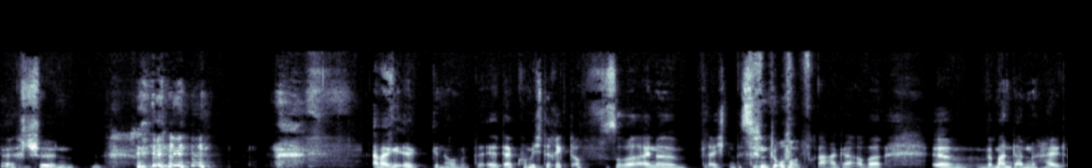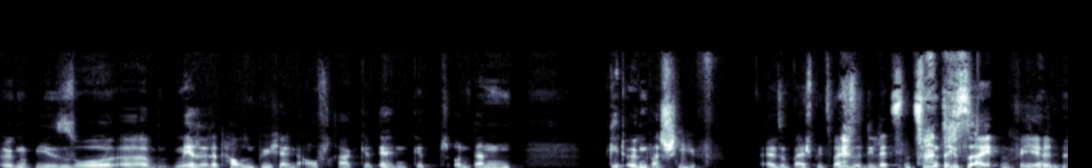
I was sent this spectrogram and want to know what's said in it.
ja, schön. aber äh, genau, äh, da komme ich direkt auf so eine vielleicht ein bisschen doofe Frage, aber äh, wenn man dann halt irgendwie so äh, mehrere tausend Bücher in Auftrag gibt, äh, gibt und dann geht irgendwas schief. Also beispielsweise die letzten 20 Seiten fehlen.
